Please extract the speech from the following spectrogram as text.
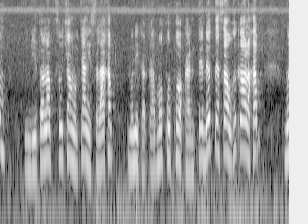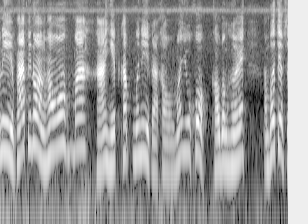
มยินดีต้อนรับสู่ช่องลูกจ้างอิสระครับมื้อนี้ก็กลับมาพบพ่อกัน แต่เด็กแต่เศร้าคือเก่าละครับมื้อนี้พาพี่น้องเฮามาหาเห็ดครับมื้อนี้ก็เขามาอยู่โคกเขาบังเฮยอำเภอเทพส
